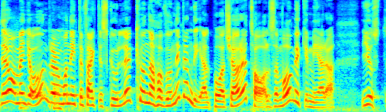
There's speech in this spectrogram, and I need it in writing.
ja, men jag undrar om hon inte faktiskt skulle kunna ha vunnit en del på att köra ett tal som var mycket mera just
